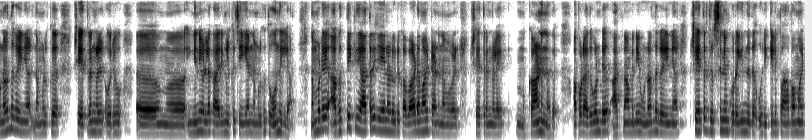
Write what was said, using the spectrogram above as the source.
ഉണർന്നു കഴിഞ്ഞാൽ നമ്മൾക്ക് ക്ഷേത്രങ്ങൾ ഒരു ഇങ്ങനെയുള്ള കാര്യങ്ങൾക്ക് ചെയ്യാൻ നമ്മൾക്ക് തോന്നില്ല. നമ്മുടെ അകത്തേക്ക് യാത്ര ചെയ്യാനുള്ള ഒരു കവാടമായിട്ടാണ് നമ്മൾ ക്ഷേത്രങ്ങളെ കാണുന്നത്. അപ്പോൾ അതുകൊണ്ട് ആത്മാവിനെ ഉണർന്നു കഴിഞ്ഞാൽ ക്ഷേത്ര ദർശനം കുറയുന്നത് ഒരിക്കലും പാപമായി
